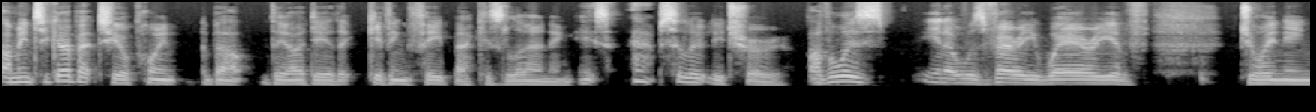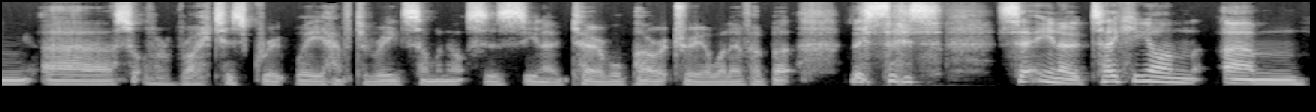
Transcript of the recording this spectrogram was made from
I mean, to go back to your point about the idea that giving feedback is learning, it's absolutely true. I've always you know, was very wary of joining uh, sort of a writers group where you have to read someone else's, you know, terrible poetry or whatever. But this is, you know, taking on um,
